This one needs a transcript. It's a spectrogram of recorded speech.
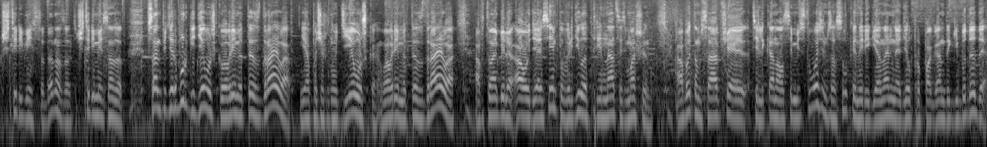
4 месяца да, назад, 4 месяца назад. В Санкт-Петербурге девушка во время тест-драйва, я подчеркну, девушка во время тест-драйва автомобиля Audi A7 повредила 13 машин. Об этом сообщает телеканал 78 со ссылкой на региональный отдел пропаганды ГИБДД.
